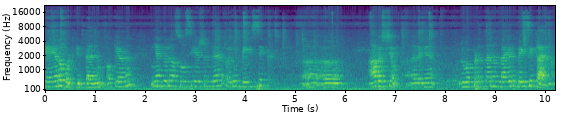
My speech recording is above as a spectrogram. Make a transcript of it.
കെയർ കിട്ടാനും ഒക്കെയാണ് ഇങ്ങനത്തെ ഒരു അസോസിയേഷന്റെ ഒരു ബേസിക് ആവശ്യം അല്ലെങ്കിൽ രൂപപ്പെടുത്താനുണ്ടായ ഒരു ബേസിക് കാരണം.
